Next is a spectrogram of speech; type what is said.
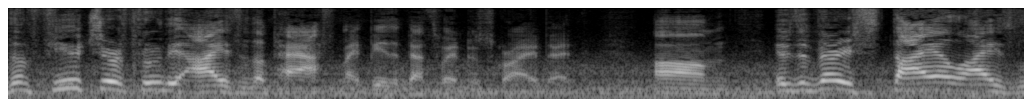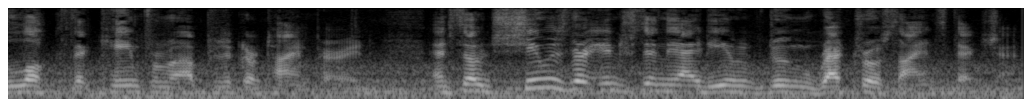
the future through the eyes of the past might be the best way to describe it. Um, it was a very stylized look that came from a particular time period. And so she was very interested in the idea of doing retro science fiction.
